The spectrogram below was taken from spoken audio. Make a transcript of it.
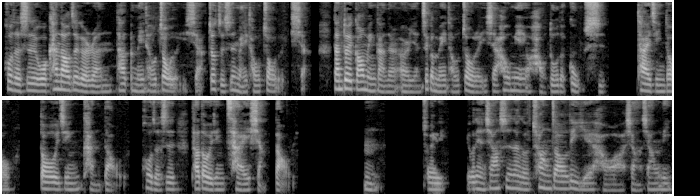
或者是我看到这个人，他眉头皱了一下，就只是眉头皱了一下，但对高敏感的人而言，这个眉头皱了一下，后面有好多的故事，他已经都都已经看到了。或者是他都已经猜想到了，嗯，所以有点像是那个创造力也好啊，想象力。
